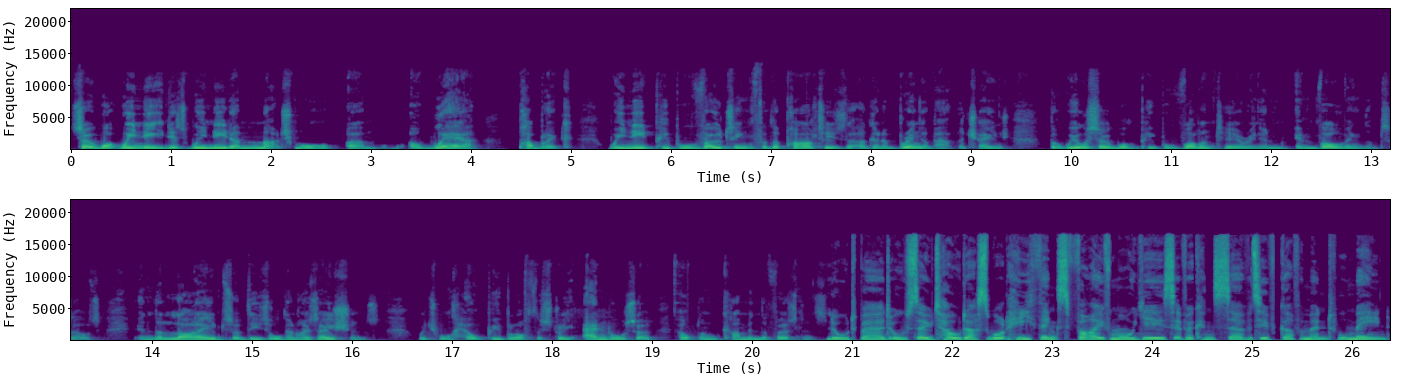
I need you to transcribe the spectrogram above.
So what we need is we need a much more um, aware public. We need people voting for the parties that are going to bring about the change, but we also want people volunteering and involving themselves in the lives of these organisations, which will help people off the street and also help them come in the first instance. Lord Bird also told us what he thinks five more years of a Conservative government will mean.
